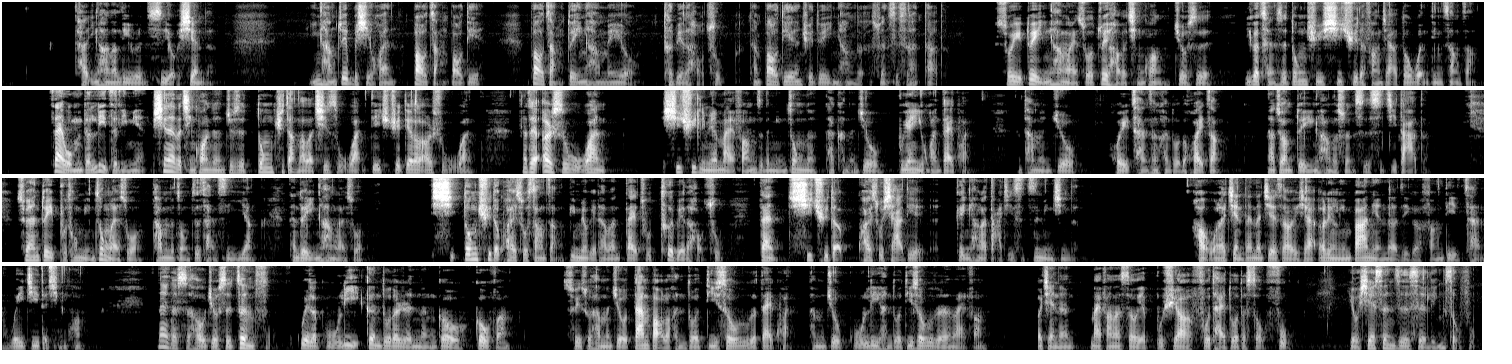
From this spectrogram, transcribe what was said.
他银行的利润是有限的。银行最不喜欢暴涨暴跌，暴涨对银行没有特别的好处，但暴跌却对银行的损失是很大的。所以对银行来说，最好的情况就是一个城市东区、西区的房价都稳定上涨。在我们的例子里面，现在的情况呢，就是东区涨到了七十五万，低区却跌到了二十五万。那在二十五万西区里面买房子的民众呢，他可能就不愿意还贷款，那他们就会产生很多的坏账。那这样对银行的损失是极大的。虽然对普通民众来说，他们的总资产是一样，但对银行来说，西东区的快速上涨并没有给他们带出特别的好处，但西区的快速下跌给银行的打击是致命性的。好，我来简单的介绍一下二零零八年的这个房地产危机的情况。那个时候就是政府为了鼓励更多的人能够购房，所以说他们就担保了很多低收入的贷款。他们就鼓励很多低收入的人买房，而且呢，卖房的时候也不需要付太多的首付，有些甚至是零首付。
